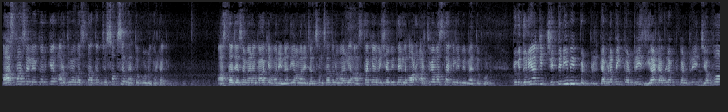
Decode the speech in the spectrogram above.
आस्था से लेकर के अर्थव्यवस्था तक जो सबसे महत्वपूर्ण घटक है। आस्था, जैसे मैंने कहा कि हमारी नदियाँ, हमारे जल संसाधन, हमारे लिए आस्था के विषय भी थे और अर्थव्यवस्था के लिए भी महत्वपूर्ण। क्योंकि दुनिया की जितनी भी डेवलपिंग कंट्रीज़ या डेवलप्ड कंट्रीज़ जब वो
